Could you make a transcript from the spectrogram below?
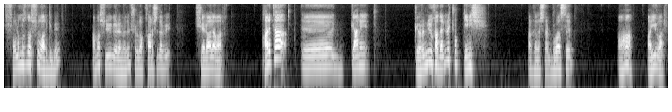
Solumuzda su var gibi. Ama suyu göremedim. Şurada karşıda bir şelale var. Harita eee, yani göründüğü kadarıyla çok geniş. Arkadaşlar burası aha ayı var.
